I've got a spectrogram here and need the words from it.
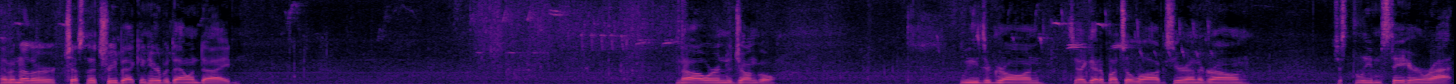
I have another chestnut tree back in here, but that one died. Now we're in the jungle. Weeds are growing. See, I got a bunch of logs here on the ground just to leave them stay here and rot.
